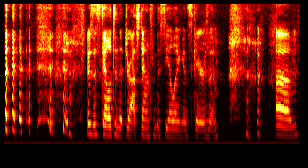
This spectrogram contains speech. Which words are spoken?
There's a skeleton that drops down from the ceiling and scares him. Um,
